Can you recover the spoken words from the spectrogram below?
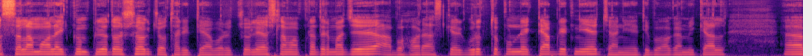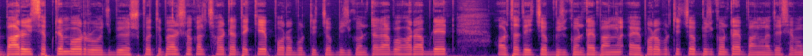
আসসালামু আলাইকুম, প্রিয় দর্শক। যথারীতি আবারও চলে আসলাম আপনাদের মাঝে। আবহাওয়ার আজকের গুরুত্বপূর্ণ একটি আপডেট নিয়ে জানিয়ে দিব আগামীকাল বারোই সেপ্টেম্বর, রোজ বৃহস্পতিবার সকাল ছয়টা থেকে পরবর্তী চব্বিশ ঘণ্টার আবহাওয়ার আপডেট। অর্থাৎ এই চব্বিশ ঘন্টায় বাংলা পরবর্তী চব্বিশ ঘন্টায় বাংলাদেশ এবং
